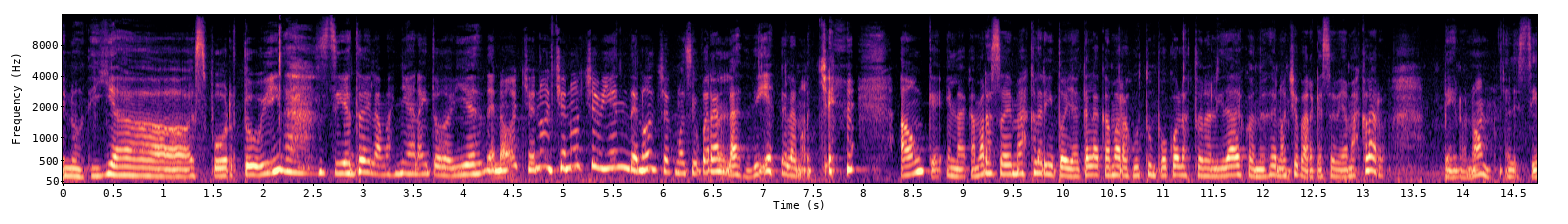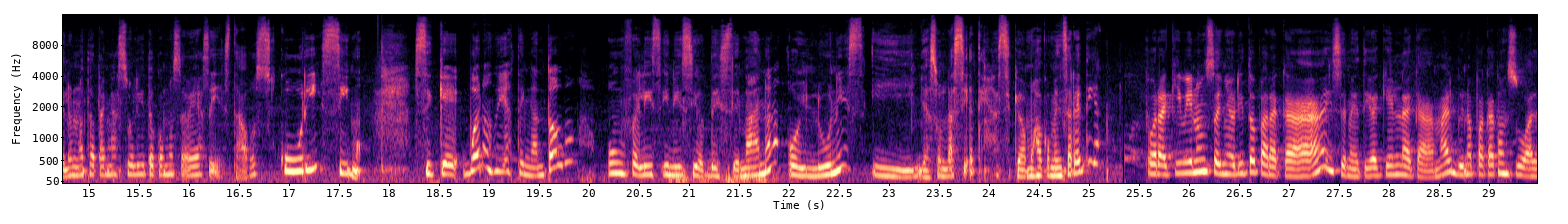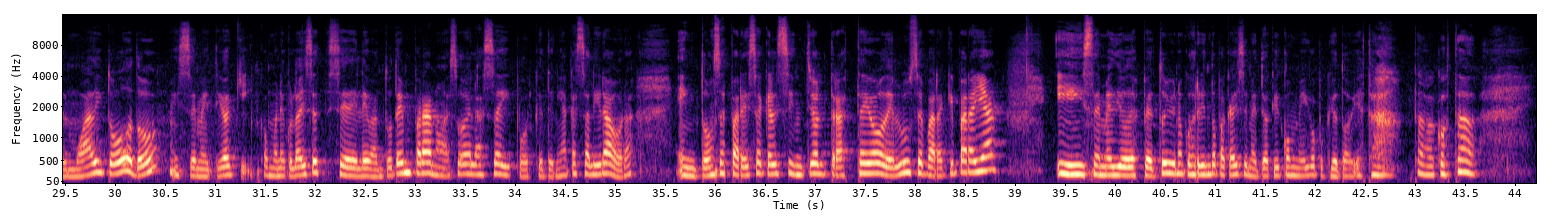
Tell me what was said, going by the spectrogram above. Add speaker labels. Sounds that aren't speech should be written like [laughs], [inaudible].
Speaker 1: Buenos días por tu vida, [laughs] 7 de la mañana y todavía es de noche, noche, noche, bien de noche, como si fueran las 10 de la noche. [laughs] Aunque en la cámara se ve más clarito, ya que la cámara ajusta un poco las tonalidades cuando es de noche para que se vea más claro. Pero no, el cielo no está tan azulito como se ve así, está oscurísimo. Así que buenos días tengan todos, un feliz inicio de semana, hoy lunes y ya son las 7, así que vamos a comenzar el día. Por aquí vino un señorito para acá y se metió aquí en la cama. Él vino para acá con su almohada y todo y se metió aquí. Como Nicolás dice, se levantó temprano, a eso de las 6, porque tenía que salir ahora. Entonces parece que él sintió el trasteo de luces para aquí para allá y se medio despertó y vino corriendo para acá y se metió aquí conmigo porque yo todavía estaba, estaba acostada.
